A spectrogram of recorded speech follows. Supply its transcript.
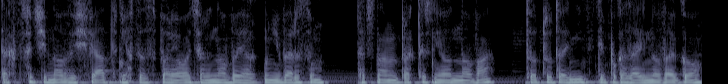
Tak trzeci nowy świat, nie chcę sparować, ale nowy jak uniwersum, zaczynamy praktycznie od nowa. To tutaj nic nie pokazali nowego.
